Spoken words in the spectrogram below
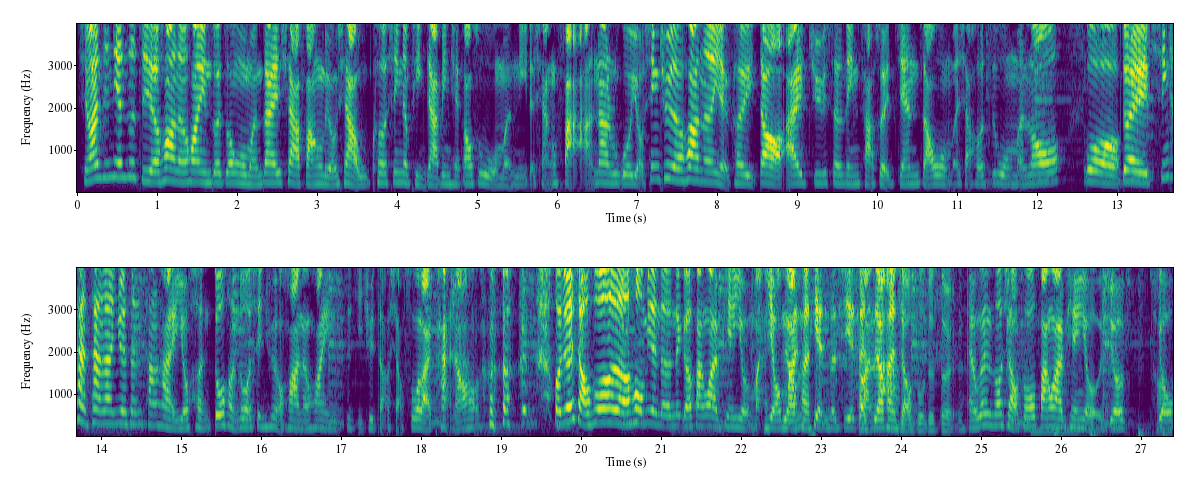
喜欢今天这集的话呢，欢迎追踪我们在下方留下五颗星的评价，并且告诉我们你的想法。那如果有兴趣的话呢，也可以到 IG 森林茶水间找我们小盒子我们喽。如果对《星汉灿烂，月升沧海》有很多很多的兴趣的话呢，欢迎自己去找小说来看。然后，我觉得小说的后面的那个番外篇有蛮有蛮甜的阶段，还是要看小说就对了。哎、欸，我跟你说，小说番外篇有有有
